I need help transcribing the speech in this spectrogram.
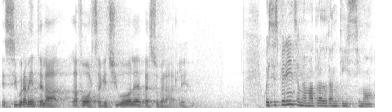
e sicuramente la, la forza che ci vuole per superarli. Questa esperienza mi ha maturato tantissimo,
